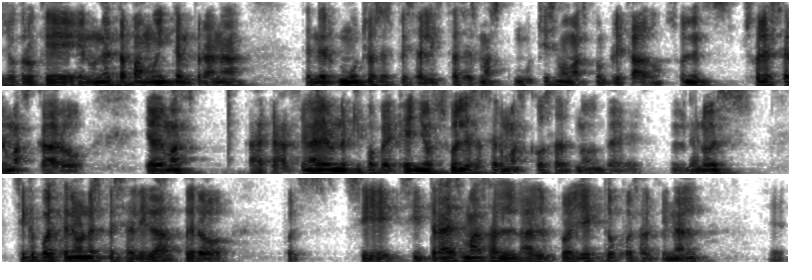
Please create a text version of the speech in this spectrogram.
Yo creo que en una etapa muy temprana tener muchos especialistas es más, muchísimo más complicado, suele, suele ser más caro y además al final en un equipo pequeño sueles hacer más cosas, ¿no? no es, sí que puedes tener una especialidad, pero pues si, si traes más al, al, proyecto, pues al final, eh,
